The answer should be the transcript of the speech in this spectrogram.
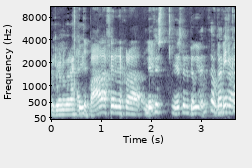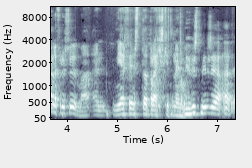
þetta er bara fyrir eitthvað Mér finnst, mér finnst þetta ennþá þetta virkar verra alveg fyrir suma en mér finnst það bara ekki skipta neina Mér finnst mér að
